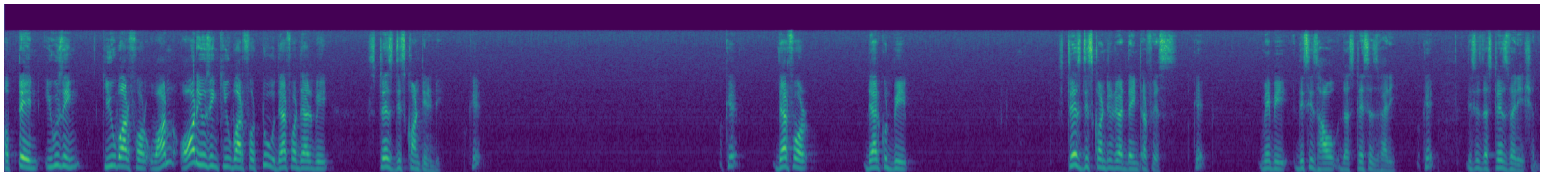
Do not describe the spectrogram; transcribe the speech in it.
obtained using q bar for 1 or using q bar for 2 therefore, there will be stress discontinuity. Okay. Okay. Therefore, there could be stress discontinuity at the interface. Maybe this is how the stresses vary. Okay. This is the stress variation.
